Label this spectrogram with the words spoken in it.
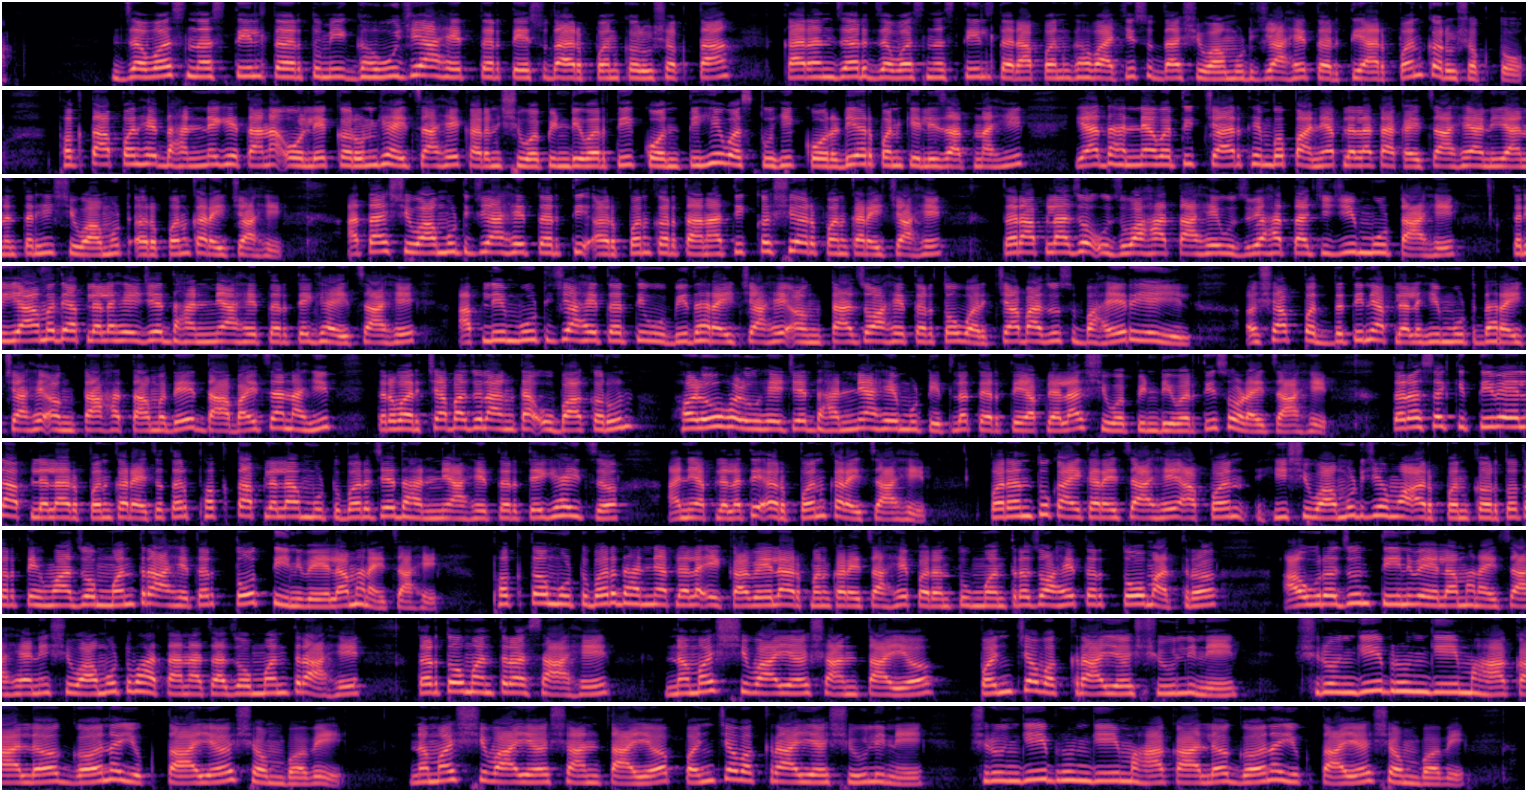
जवस नसतील तर तुम्ही गहू जे आहेत तर ते सुद्धा अर्पण करू शकता. कारण जर जवस नसतील तर आपण गव्हाची सुद्धा शिवामूठ जी आहे तर ती अर्पण करू शकतो. फक्त आपण हे धान्य घेताना ओले करून घ्यायचं आहे कारण शिवपिंडीवरती कोणतीही वस्तू ही कोरडी अर्पण केली जात नाही. या धान्यावरती चार थेंब पाणी आपल्याला टाकायचं आहे आणि यानंतर ही शिवामूठ अर्पण करायची आहे. आता शिवामूठ जी आहे तर ती अर्पण करताना ती कशी अर्पण करायची आहे? तर आपला जो उजवा हात आहे उजव्या हाताची जी मूठ आहे तर यामध्ये आपल्याला हे जे धान्य आहे तर ते घ्यायचं आहे. आपली मूठ जी आहे तर ती उभी धरायची आहे. अंगठा जो आहे तर तो वरच्या बाजूस बाहेर येईल. अशा पद्धतीने आपल्याला ही मूठ धरायची आहे. अंगठा हातामध्ये दाबायचा नाही. तर वरच्या बाजूला अंगठा उभा करून हळूहळू हे जे धान्य आहे मुठीतलं तर ते आपल्याला शिवपिंडीवरती सोडायचं आहे. तर असं किती वेळेला आपल्याला अर्पण करायचं? तर फक्त आपल्याला मुठभर जे धान्य आहे तर ते घ्यायचं आणि आपल्याला ते अर्पण करायचं आहे. परंतु काय करायचं आहे? आपण ही शिवामूठ जेव्हा अर्पण करतो तर तेव्हा जो मंत्र आहे तर तो तीन वेळेला म्हणायचा आहे. फक्त मुठभर धान्य आपल्याला एका वेळेला अर्पण करायचं आहे परंतु मंत्र जो आहे तर तो मात्र आवर्जून तीन वेळेला म्हणायचा आहे. आणि शिवामूठ वाहतानाचा जो मंत्र आहे तर तो मंत्र असा आहे नम शिवाय शांताय पंचवक्राय शूलिने शृंगी भृंगी महाकाल गणयुक्ताय शंभवे. नम शिवाय शांताय पंचवक्राय शिवलिने शृंगी भृंगी महाकाल गणयुक्ताय शंभवे.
